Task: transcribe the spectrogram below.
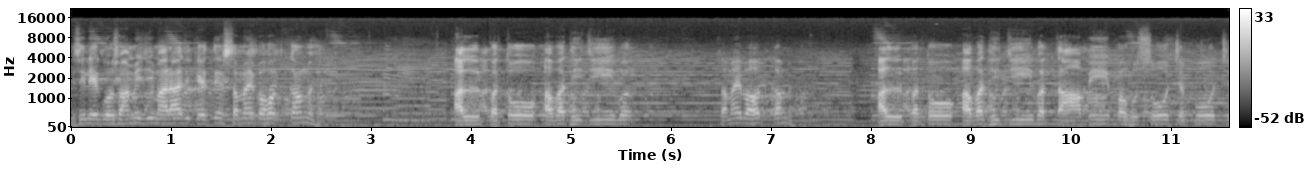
इसीलिए गोस्वामी जी महाराज कहते हैं समय बहुत कम है। अल्पतो अवधि जीव। समय बहुत कम है। अल्पतो अवधि जीव तामे बहु सोच पोच।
